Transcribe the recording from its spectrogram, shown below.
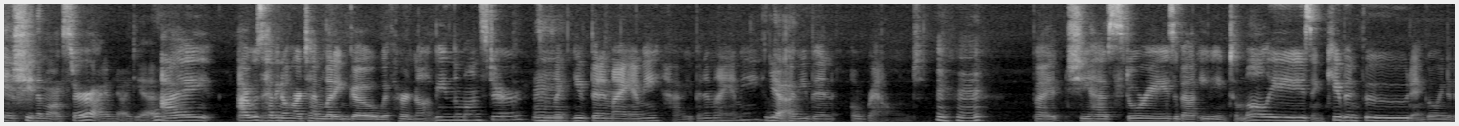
is she the monster? I have no idea. I I was having a hard time letting go with her not being the monster. So it's like, you've been in Miami. Have you been in Miami? Or Yeah. have you been around? Mm-hmm. But she has stories about eating tamales and Cuban food and going to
